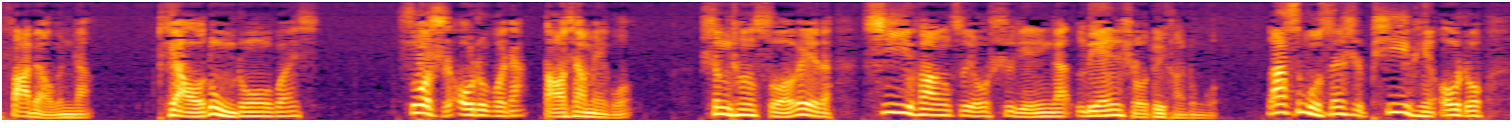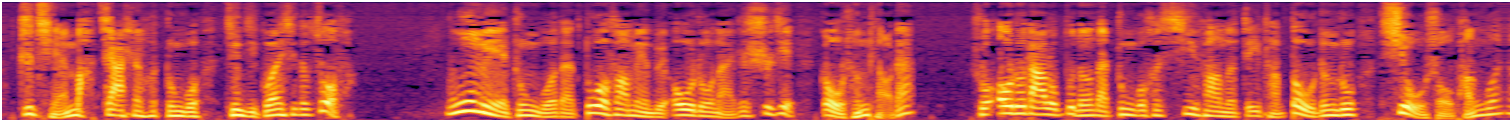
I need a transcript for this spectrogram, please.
发表文章，挑动中欧关系，唆使欧洲国家倒向美国，声称所谓的西方自由世界应该联手对抗中国。拉斯穆森是批评欧洲。之前吧，加深和中国经济关系的做法，污蔑中国在多方面对欧洲乃至世界构成挑战，说欧洲大陆不能在中国和西方的这一场斗争中袖手旁观。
